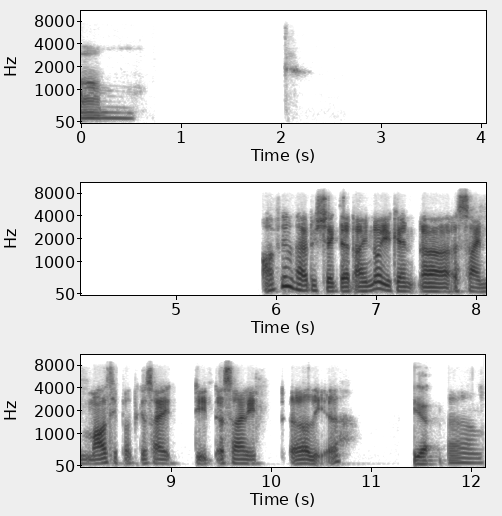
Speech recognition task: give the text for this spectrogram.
Um, I will have to check that. I know you can uh, assign multiple because I did assign it earlier. Yeah. Um,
